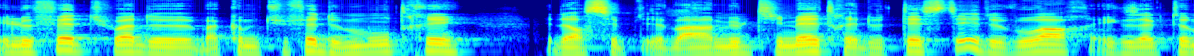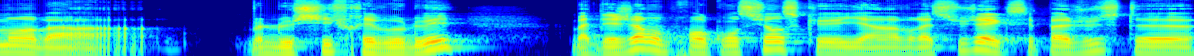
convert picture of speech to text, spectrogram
Et le fait, tu vois, de, bah, comme tu fais, de montrer, d'avoir bah, un multimètre et de tester, de voir exactement bah, le chiffre évoluer, bah, déjà, on prend conscience qu'il y a un vrai sujet, que c'est pas juste. Euh,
